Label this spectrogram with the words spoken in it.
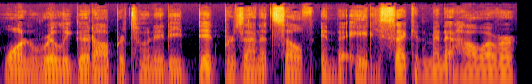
One really good opportunity did present itself in the 82nd minute, however,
